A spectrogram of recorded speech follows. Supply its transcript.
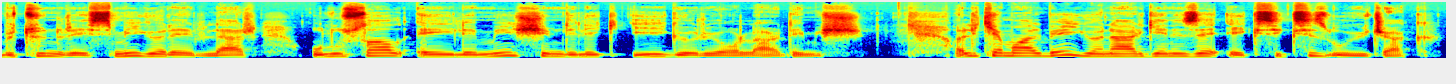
Bütün resmi görevliler ulusal eylemi şimdilik iyi görüyorlar demiş. Ali Kemal Bey yönergenize eksiksiz uyacak.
